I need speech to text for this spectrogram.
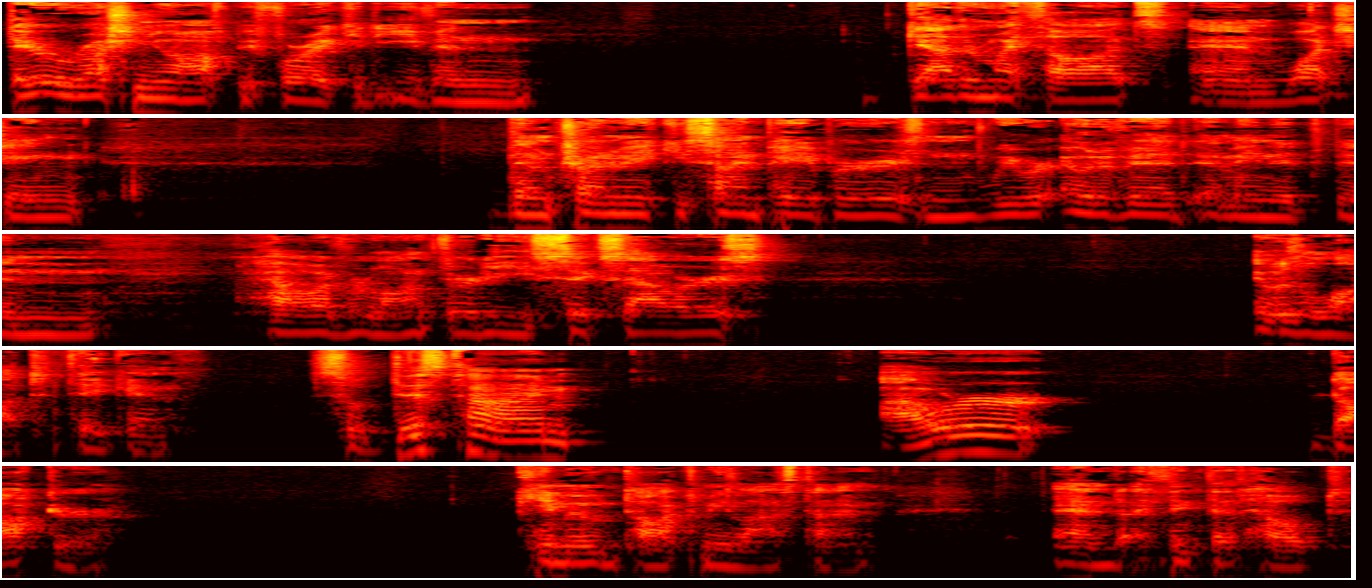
they were rushing you off before I could even gather my thoughts and watching them trying to make you sign papers and we were out of it. I mean, it's been however long 36 hours. It was a lot to take in. So this time, our doctor came out and talked to me last time. And I think that helped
